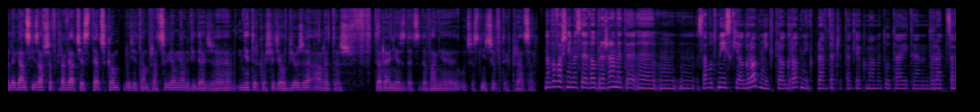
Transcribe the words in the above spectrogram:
elegancki, zawsze w krawiacie z teczką. Ludzie tam pracują i on widać, że nie tylko siedział w biurze, ale też w terenie zdecydowanie uczestniczył w tych pracach. No bo właśnie my sobie wyobrażamy te, y, y, zawód miejski ogrodnik, czy ogrodnik, prawda, czy tak jak mamy tutaj ten doradca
